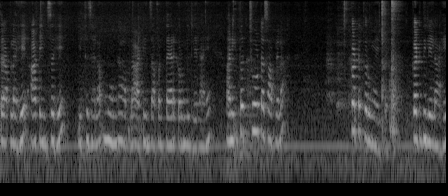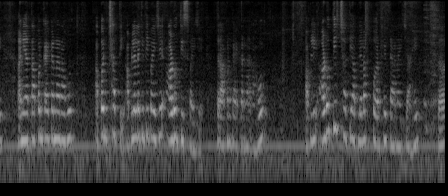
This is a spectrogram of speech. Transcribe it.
तर आपला हे आठ इंच हे इथं झाला मोंढा. आपला आठ इंच आपण तयार करून घेतलेला आहे. आणि इथं छोटंसं आपल्याला कट करून घ्यायचं आहे. कट दिलेला आहे. आणि आता आपण काय करणार आहोत? आपण छाती आपल्याला किती पाहिजे? अडोतीस पाहिजे. तर आपण काय करणार आहोत? आपली अडोतीस छाती आपल्याला परफेक्ट आणायची आहे. तर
